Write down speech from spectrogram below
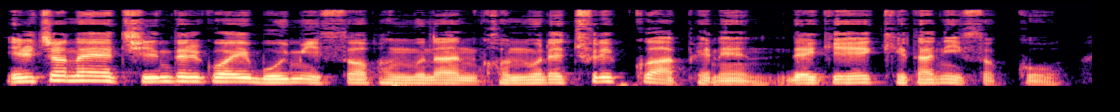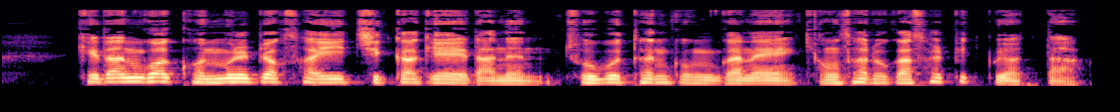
일전에 지인들과의 모임이 있어 방문한 건물의 출입구 앞에는 4개의 계단이 있었고, 계단과 건물벽 사이 직각에 나는 조붓한 공간에 경사로가 설핏 보였다.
